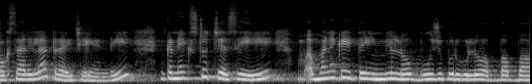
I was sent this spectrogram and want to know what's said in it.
ఒకసారి ఇలా ట్రై చేయండి. ఇంకా నెక్స్ట్ వచ్చేసి మనకైతే ఇండ్లలో బూజు పురుగులు అబ్బబ్బా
